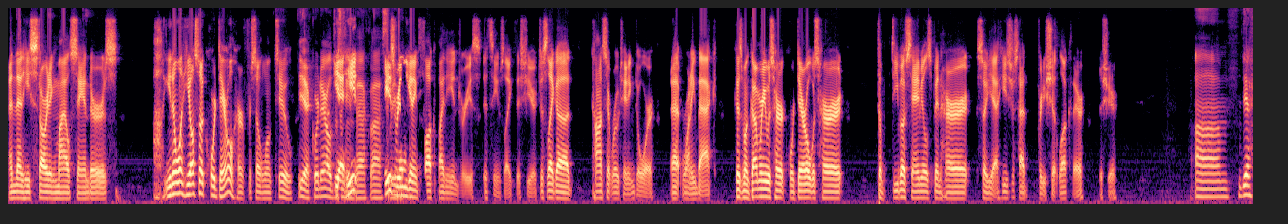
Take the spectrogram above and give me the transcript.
and then he's starting Miles Sanders. Ah, You know what? He also had Cordarrelle hurt for so long too. Yeah, Cordarrelle just Yeah, came he- back last. He's week. really getting fucked by the injuries. It seems like this year, just like a constant rotating door at running back. Because Montgomery was hurt, Cordarrelle was hurt, the Deebo Samuel's been hurt. So yeah, he's just had pretty shit luck there this year. Um, yeah,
